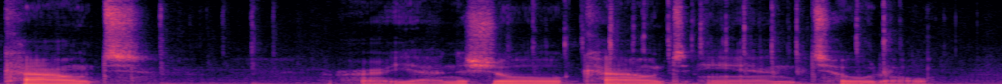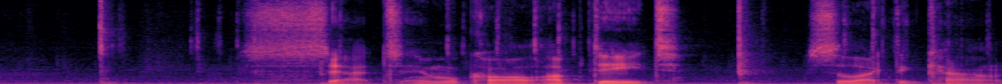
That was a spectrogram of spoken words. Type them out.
count, or yeah, initial count and total set, and we'll call update selected count.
